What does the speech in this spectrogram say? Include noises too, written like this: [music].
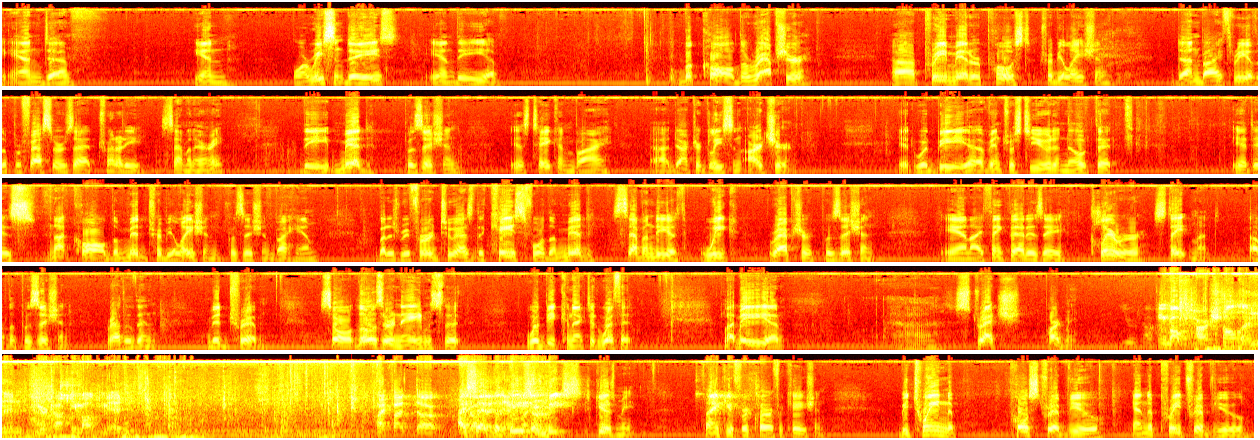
and uh, in more recent days, in the uh, book called The Rapture, uh, pre, mid, or post tribulation, done by three of the professors at Trinity Seminary, the mid position is taken by uh, Dr. Gleason Archer. It would be of interest to you to note that it is not called the mid tribulation position by him, but is referred to as the case for the mid 70th week rapture position. And I think that is a clearer statement of the position rather than mid trib. So those are names that would be connected with it. Let me uh, uh, stretch, pardon me. You're talking about partial and then you're talking about mid? I thought the. I said that these are meets, excuse me. Thank you for clarification. Between the post-trib view and the pre-trib view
